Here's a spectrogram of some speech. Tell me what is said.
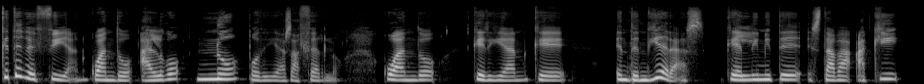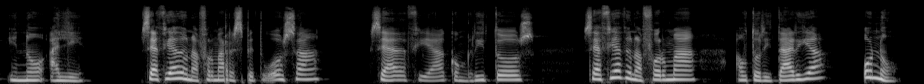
¿Qué te decían cuando algo no podías hacerlo? Cuando querían que entendieras que el límite estaba aquí y no allí. Se hacía de una forma respetuosa, se hacía con gritos, se hacía de una forma autoritaria o no.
